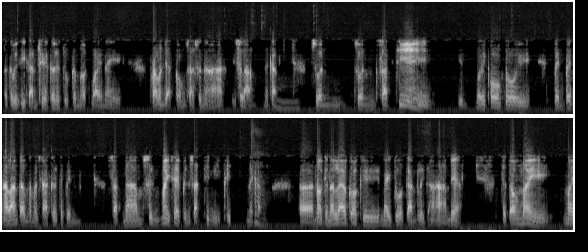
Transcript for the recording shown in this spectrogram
แล้วก็วิธีการเชือดก็จะถูกกำหนดไว้ในพระบัญญัติของศาสนาอิสลามนะครับ ส่วนส่วนสัตว์ที่บริโภคโดยเป็นเป็นฮาลาลตามธรรมชาติก็จะเป็นสัตว์น้ำซึ่งไม่ใช่เป็นสัตว์ที่มีพิษนะครับนอกจากนั้นแล้วก็คือในตัวการผลิตอาหารเนี่ย จะต้องไม่ไม่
